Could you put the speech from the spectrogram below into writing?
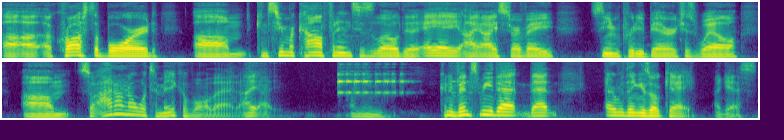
uh, across the board. Um, consumer confidence is low. The AAII survey seemed pretty bearish as well. Um, so I don't know what to make of all that. I, I, I mean, convince me that that everything is okay. I guess.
